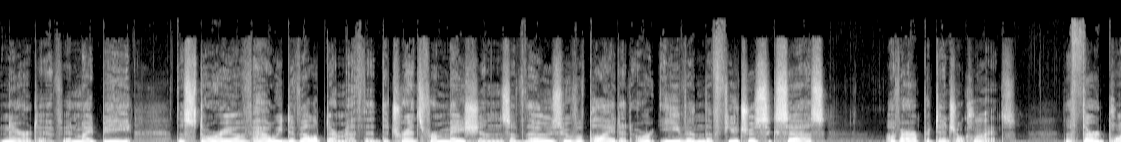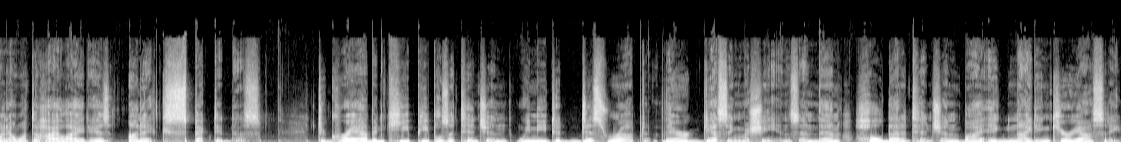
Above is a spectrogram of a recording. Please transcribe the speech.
narrative. It might be the story of how we developed our method, the transformations of those who've applied it, or even the future success of our potential clients. The third point I want to highlight is unexpectedness. To grab and keep people's attention, we need to disrupt their guessing machines and then hold that attention by igniting curiosity.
